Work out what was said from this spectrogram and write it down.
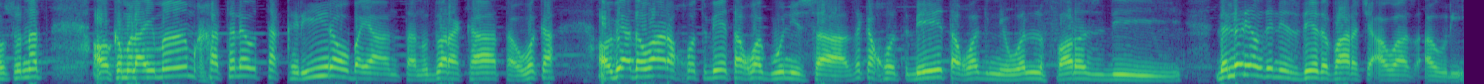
او سنت او که ملا امام ختلی او تقریر او بیان ته نو دوه رکاته وکړه او بیا د واره خطبې ته غوږ ونیسه ځکه خطبې ته غوږ نیول فرض دي د لرې او د نږدې دپاره چې اواز اوري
